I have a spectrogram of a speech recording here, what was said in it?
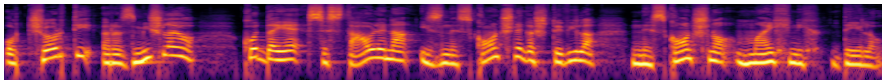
o črti razmišljajo, kot da je sestavljena iz neskončnega števila neskončno majhnih delov.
